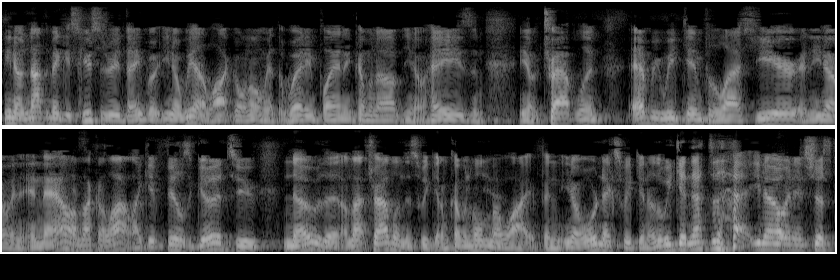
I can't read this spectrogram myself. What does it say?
you know, not to make excuses or anything, but you know, we had a lot going on. We had the wedding planning coming up, you know, Hayes, and you know, traveling every weekend for the last year, and you know, and, and now I'm not gonna lie, like it feels good to know that I'm not traveling this weekend. I'm coming home to my wife, and you know, or next weekend or the weekend after that, you know, and it's just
